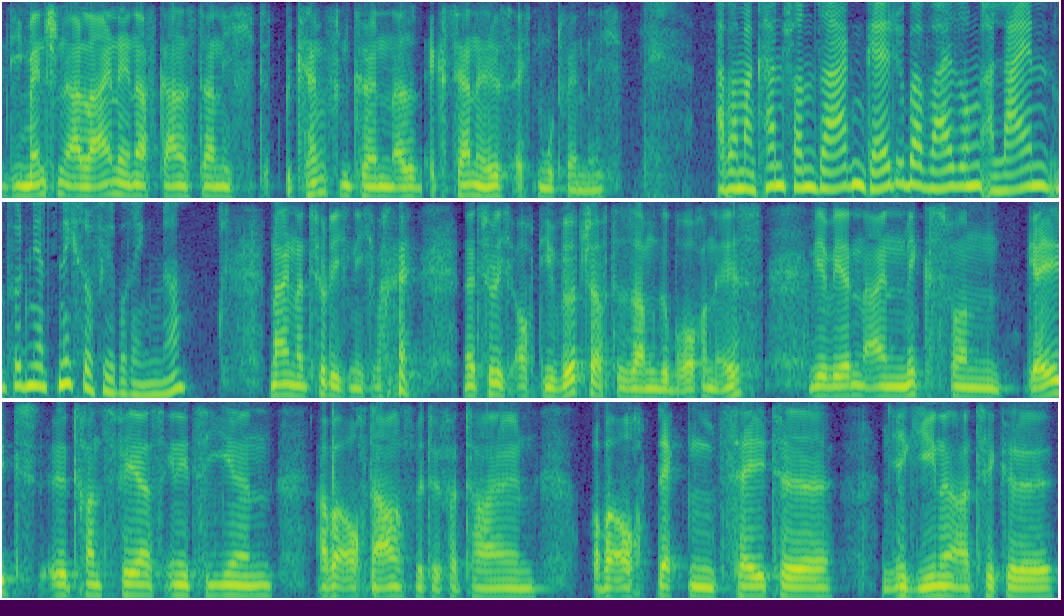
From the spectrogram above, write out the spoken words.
die Menschen alleine in Afghanistan nicht bekämpfen können. Also externe Hilfe ist echt notwendig. Aber man kann schon sagen, Geldüberweisungen allein würden jetzt nicht so viel bringen, ne? Nein, natürlich nicht, weil natürlich auch die Wirtschaft zusammengebrochen ist. Wir werden einen Mix von Geldtransfers initiieren, aber auch Nahrungsmittel verteilen, aber auch Decken, Zelte, Hygieneartikel,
